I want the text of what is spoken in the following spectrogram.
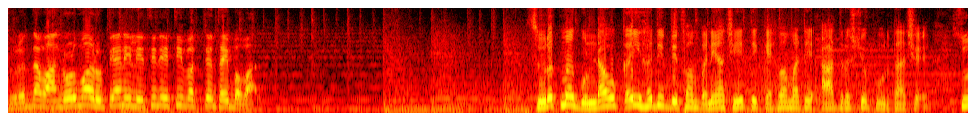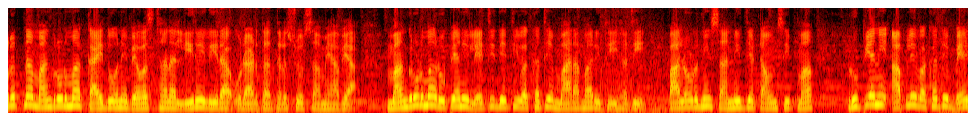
સુરતના માંગરોળમાં રૂપિયાની લેતી દેતી વખતે થઈ બવાલ. સુરતમાં ગુંડાઓ કઈ હદે બેફામ બન્યા છે તે કહેવા માટે આ દ્રશ્યો પૂરતા છે. સુરતના માંગરોળમાં કાયદો અને વ્યવસ્થાના લીરે લીરા ઉડાડતા દ્રશ્યો સામે આવ્યા. માંગરોળમાં રૂપિયાની લેતી દેતી વખતે મારામારી થઈ હતી. પાલોડની સાનિધ્ય ટાઉનશીપમાં રૂપિયાની આપલે વખતે બે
